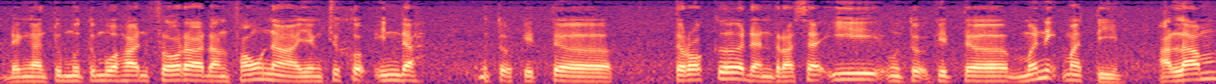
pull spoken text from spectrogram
dengan tumbuh-tumbuhan flora dan fauna yang cukup indah untuk kita teroka dan rasai untuk kita menikmati alam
